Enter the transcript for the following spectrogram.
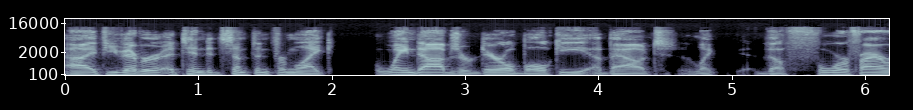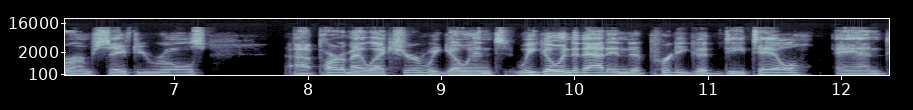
Uh, if you've ever attended something from like Wayne Dobbs or Darryl Bolke about like the four firearm safety rules. Uh, part of my lecture, we go into we go into that into pretty good detail, and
